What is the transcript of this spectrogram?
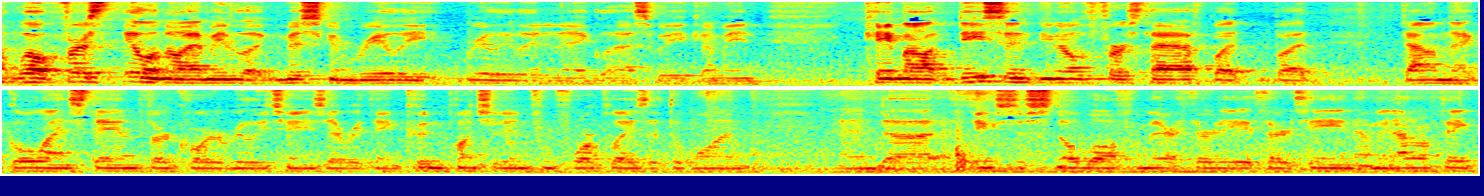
well, first Illinois. I mean, look, Michigan really, really laid an egg last week. I mean, came out decent, you know, the first half, but but down that goal line stand, third quarter really changed everything. Couldn't punch it in from four plays at the one, and uh, things just snowballed from there, 38-13. I mean, I don't think.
